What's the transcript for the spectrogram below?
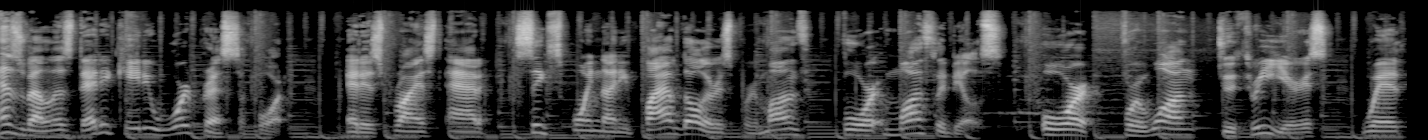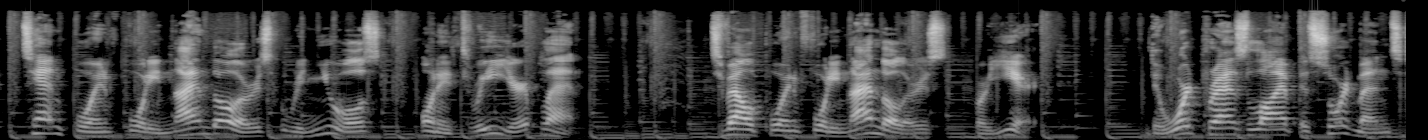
as well as dedicated WordPress support. It is priced at $6.95 per month for monthly bills or for 1 to 3 years with $10.49 renewals on a 3-year plan. $12.49 per year. The WordPress Live assortment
